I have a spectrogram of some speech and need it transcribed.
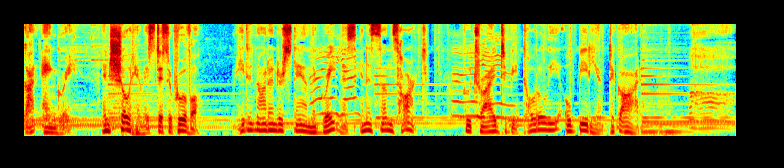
got angry and showed him his disapproval. He did not understand the greatness in his son's heart, who tried to be totally obedient to God. Ah.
